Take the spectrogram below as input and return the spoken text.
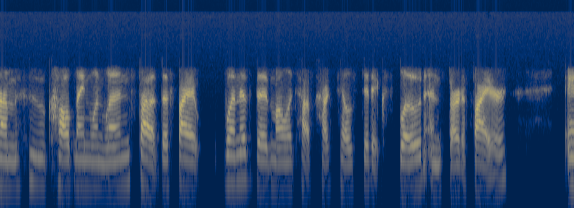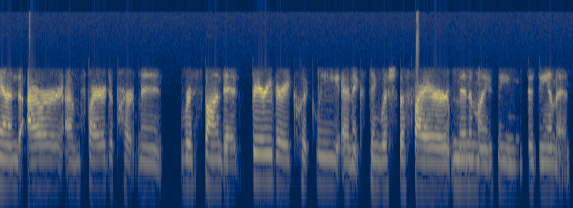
um, who called 911, saw the fire. One of the Molotov cocktails did explode and start a fire, and our um, fire department responded very, very quickly and extinguished the fire, minimizing the damage.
